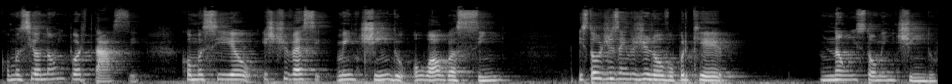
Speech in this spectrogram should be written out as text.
como se eu não importasse como se eu estivesse mentindo ou algo assim. Estou dizendo de novo porque não estou mentindo.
